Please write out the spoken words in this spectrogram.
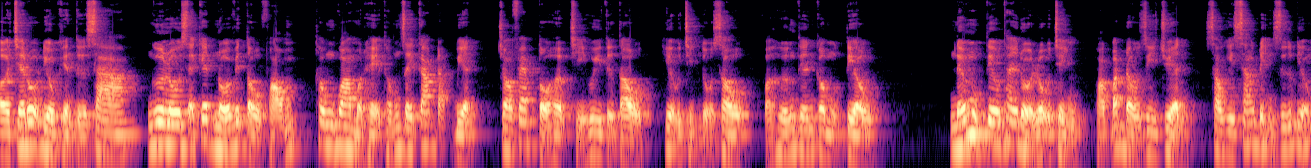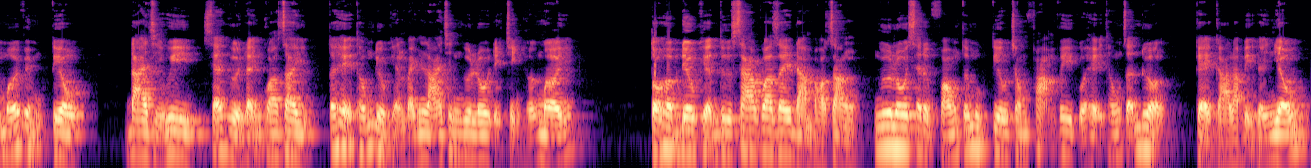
Ở chế độ điều khiển từ xa, ngư lôi sẽ kết nối với tàu phóng thông qua một hệ thống dây cáp đặc biệt cho phép tổ hợp chỉ huy từ tàu hiệu chỉnh độ sâu và hướng tiến công mục tiêu. Nếu mục tiêu thay đổi lộ trình hoặc bắt đầu di chuyển sau khi xác định dữ liệu mới về mục tiêu, đài chỉ huy sẽ gửi lệnh qua dây tới hệ thống điều khiển bánh lái trên ngư lôi để chỉnh hướng mới. Tổ hợp điều khiển từ xa qua dây đảm bảo rằng ngư lôi sẽ được phóng tới mục tiêu trong phạm vi của hệ thống dẫn đường, kể cả là bị gây nhiễu.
